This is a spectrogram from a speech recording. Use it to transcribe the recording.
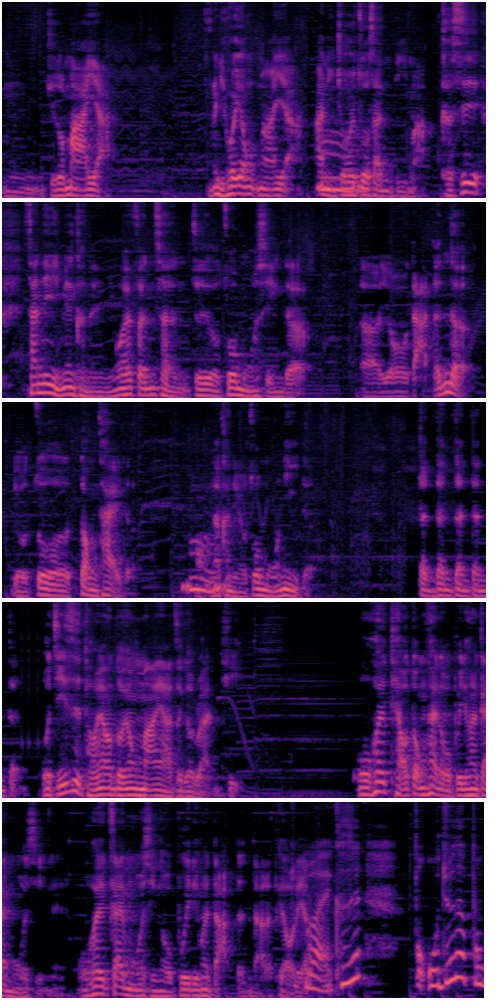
嗯，比如说玛雅。你会用玛雅啊，你就会做三 D 嘛。可是三 D 里面可能你会分成，就是有做模型的，呃，有打灯的，有做动态的，哦，那嗯可能有做模拟的，等等等等等。我即使同样都用玛雅这个软体，我会调动态的，我不一定会盖模型诶、我会盖模型的，我不一定会打灯打的漂亮。对，可是不，我觉得不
